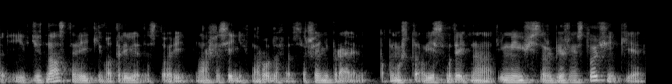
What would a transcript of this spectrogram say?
и в 19 веке в отрыве от истории наших соседних народов, это совершенно неправильно. Потому что если смотреть на имеющиеся зарубежные источники,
